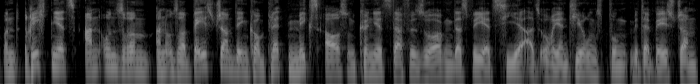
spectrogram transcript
und richten jetzt an, unserem, an unserer Bassdrum den kompletten Mix aus und können jetzt dafür sorgen, dass wir jetzt hier als Orientierungspunkt mit der Bassdrum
